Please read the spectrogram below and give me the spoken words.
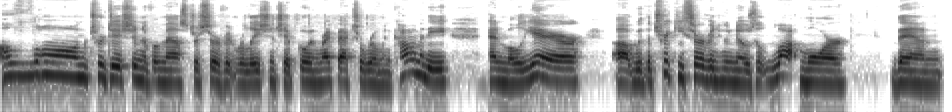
a long tradition of a master servant relationship going right back to Roman comedy and Moliere uh, with a tricky servant who knows a lot more than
